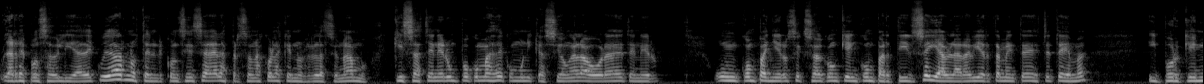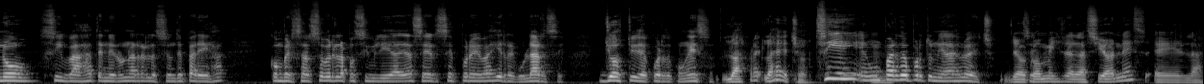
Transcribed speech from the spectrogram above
la responsabilidad de cuidarnos, tener conciencia de las personas con las que nos relacionamos, quizás tener un poco más de comunicación a la hora de tener un compañero sexual con quien compartirse y hablar abiertamente de este tema. Y por qué no, si vas a tener una relación de pareja, conversar sobre la posibilidad de hacerse pruebas y regularse. Yo estoy de acuerdo con eso. ¿Lo has, lo has hecho? Sí, en un par de oportunidades lo he hecho. Yo Sí. con mis relaciones, eh, las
